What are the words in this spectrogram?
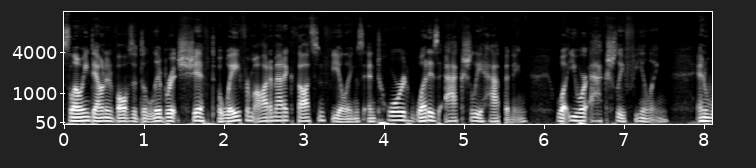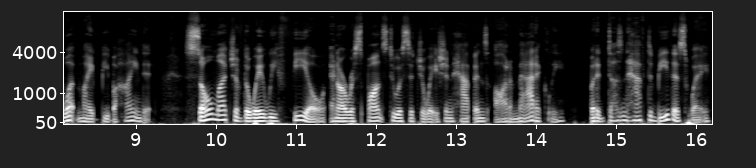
Slowing down involves a deliberate shift away from automatic thoughts and feelings and toward what is actually happening, what you are actually feeling, and what might be behind it. So much of the way we feel and our response to a situation happens automatically but it doesn't have to be this way.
